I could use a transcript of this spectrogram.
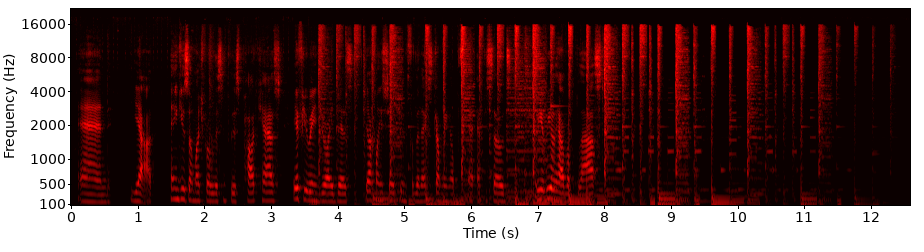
And yeah thank you so much for listening to this podcast. If you enjoyed this definitely stay tuned for the next coming up episodes. We will have a blast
